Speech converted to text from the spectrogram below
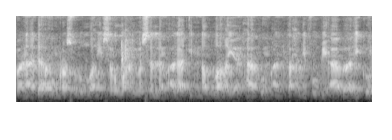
فناداهم رسول الله صلى الله عليه وسلم ألا إن الله ينهاكم أن تحلفوا بآبائكم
